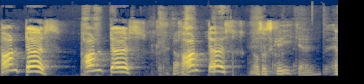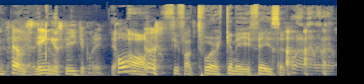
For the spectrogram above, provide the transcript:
Pontus! Pontus! Pontus! Och så skriker En pälsängel skriker på dig Ja, Pontus! fy fan, twerka mig i facet.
